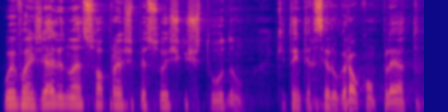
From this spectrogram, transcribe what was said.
O Evangelho não é só para as pessoas que estudam, que têm terceiro grau completo.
